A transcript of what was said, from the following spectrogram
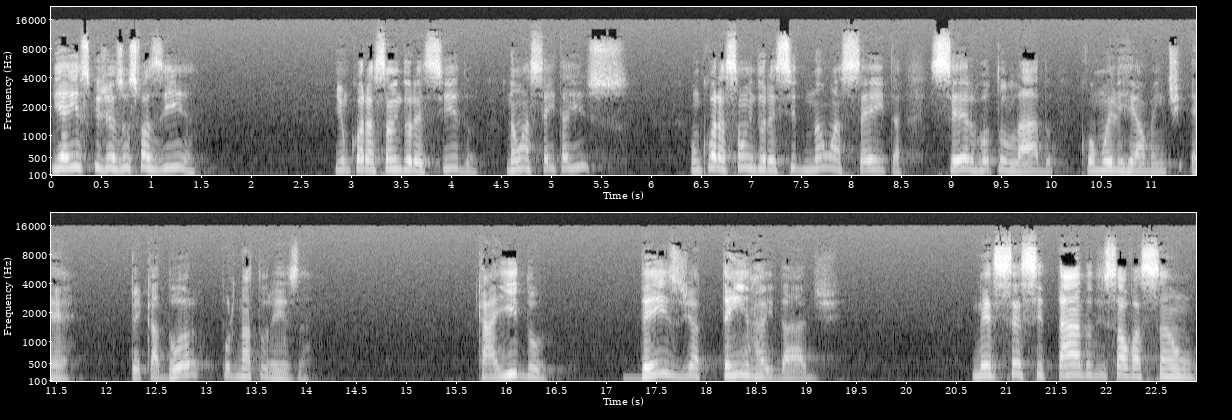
E é isso que Jesus fazia. E um coração endurecido não aceita isso. Um coração endurecido não aceita ser rotulado como ele realmente é: pecador por natureza, caído desde a tenra idade, necessitado de salvação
